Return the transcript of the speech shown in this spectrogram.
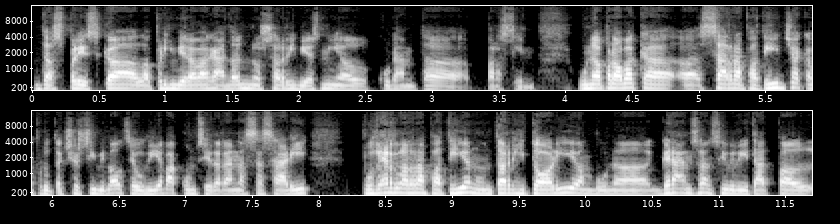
després que la primera vegada no s'arribés ni al 40%. Una prova que s'ha repetit, ja que Protecció Civil al seu dia va considerar necessari poder-la repetir en un territori amb una gran sensibilitat pel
